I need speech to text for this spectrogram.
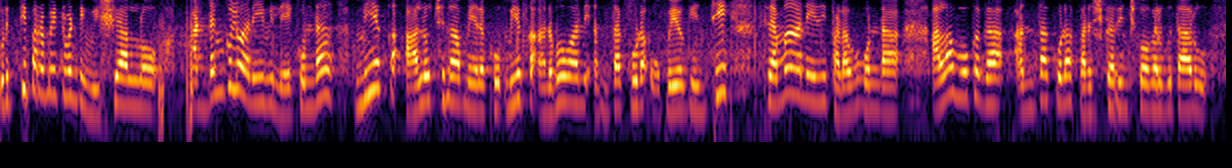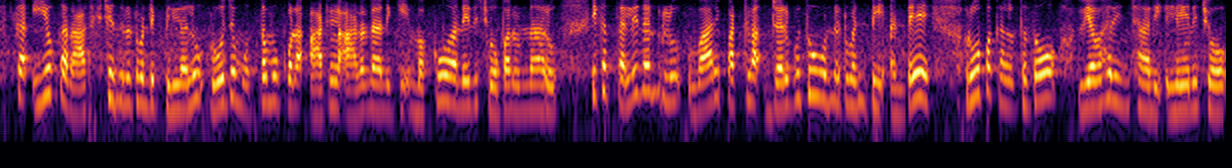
వృత్తిపరమైనటువంటి విషయాల్లో అడ్డంకులు అనేవి లేకుండా మీ యొక్క ఆలోచన మేరకు మీ యొక్క అనుభవాన్ని అంతా కూడా ఉపయోగించి శ్రమ అనేది పడకుండా అలవోకగా అంత కూడా పరిష్కరించుకోగలుగుతారు. ఇక ఈ యొక్క రాశికి చెందినటువంటి పిల్లలు రోజు మొత్తము కూడా ఆటలు ఆడడానికి మక్కువ అనేది చూపనున్నారు. ఇక తల్లిదండ్రులు వారి పట్ల జరుగుతూ ఉన్నటువంటి అంటే రూపకలతతో వ్యవహరించాలి లేనిచో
